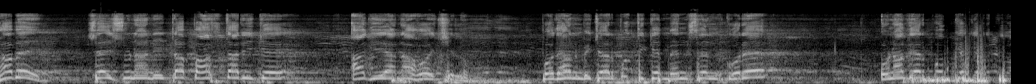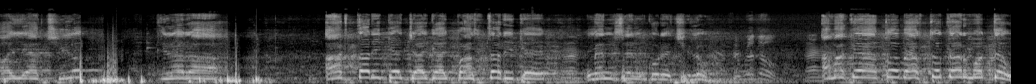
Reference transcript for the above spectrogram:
ভাবে সেই শুনানিটা পাঁচ তারিখে আগিয়ে আনা হয়েছিল। প্রধান বিচারপতিকে মেনশন করে ওনাদের পক্ষে যারা লয়ার ছিল, তিনারা আট তারিখের জায়গায় পাঁচ তারিখে মেনশন করেছিল। আমাকে এত ব্যস্ততার মধ্যেও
